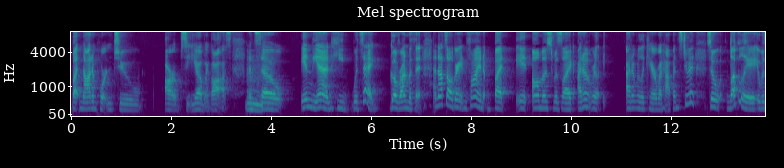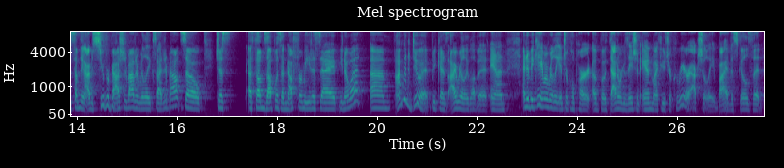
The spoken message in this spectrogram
but not important to our CEO, my boss. And mm. so in the end, he would say, go run with it. And that's all great and fine. But it almost was like, I don't really, I don't really care what happens to it. So luckily, it was something I was super passionate about and really excited about. So just a thumbs up was enough for me to say, you know what, um, I'm going to do it because I really love it, and and it became a really integral part of both that organization and my future career, actually, by the skills that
